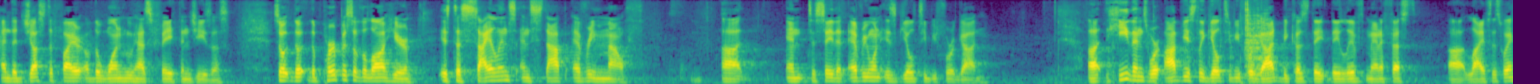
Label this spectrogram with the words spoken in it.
and the justifier of the one who has faith in Jesus. So, the, the purpose of the law here is to silence and stop every mouth uh, and to say that everyone is guilty before God. Uh, heathens were obviously guilty before God because they, they lived manifest uh, lives this way.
